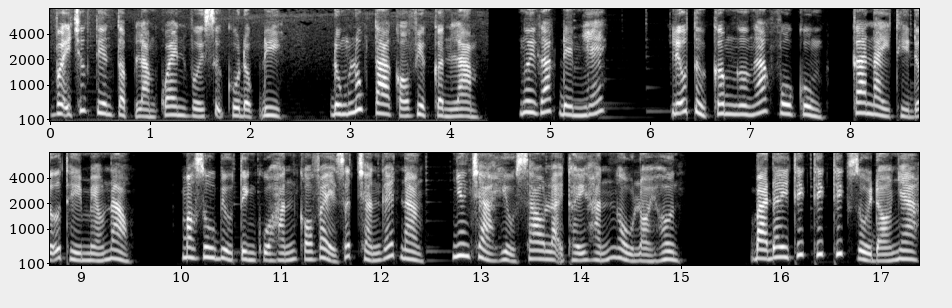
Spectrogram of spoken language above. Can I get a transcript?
vậy trước tiên tập làm quen với sự cô độc đi. Đúng lúc ta có việc cần làm, ngươi gác đêm nhé. Liễu Tử Câm ngơ ngác vô cùng, ca này thì đỡ thế méo nào. Mặc dù biểu tình của hắn có vẻ rất chán ghét nàng, nhưng chả hiểu sao lại thấy hắn ngầu lòi hơn. Bà đây thích thích thích rồi đó nha.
